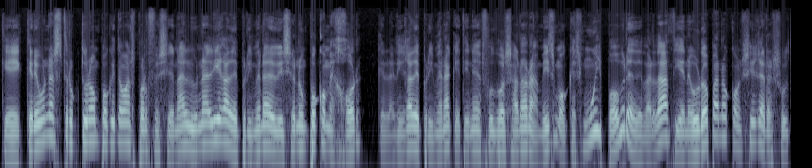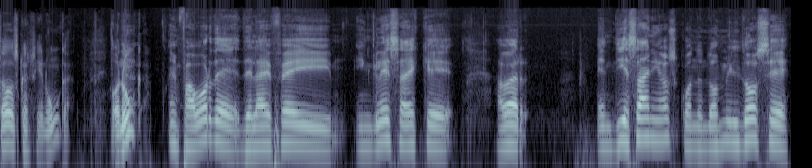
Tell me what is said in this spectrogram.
que cree una estructura un poquito más profesional, una liga de primera división un poco mejor que la liga de primera que tiene el fútbol sala ahora mismo, que es muy pobre de verdad, y en Europa no consigue resultados casi nunca, o nunca. En favor de, de la FA inglesa es que, a ver, en 10 años, cuando en 2012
